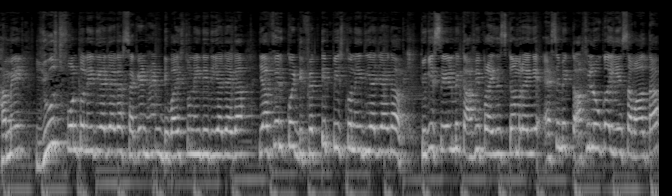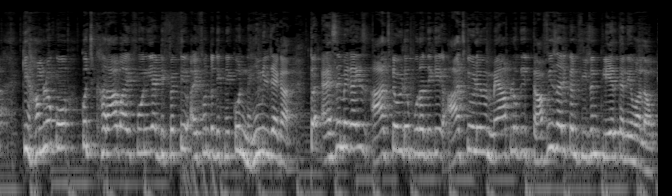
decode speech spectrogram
हमें यूज़ फ़ोन तो नहीं दिया जाएगा सेकेंड हैंड डिवाइस तो नहीं दे दिया जाएगा, या फिर कोई डिफेक्टिव पीस तो नहीं दिया जाएगा? क्योंकि सेल में काफ़ी प्राइसेस कम रहेंगे। ऐसे में काफ़ी लोगों का ये सवाल था कि हम लोग को कुछ खराब आईफोन या डिफेक्टिव आईफोन तो दिखने को नहीं मिल जाएगा। तो ऐसे में गाइज़ आज का वीडियो पूरा देखिएगा आज के वीडियो में मैं आप लोग की काफ़ी सारी कंफ्यूजन क्लियर करने वाला हूँ।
